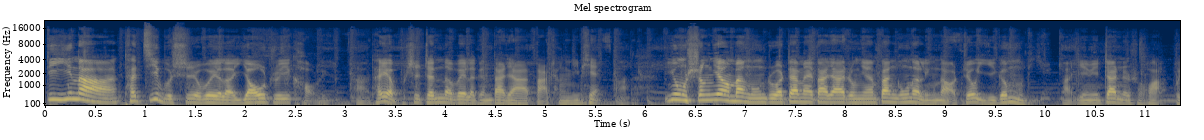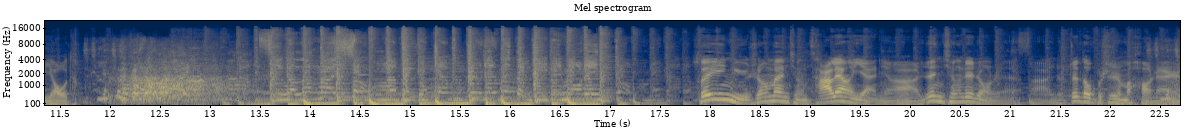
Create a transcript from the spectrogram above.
第一呢，他既不是为了腰椎考虑啊，他也不是真的为了跟大家打成一片啊。用升降办公桌站在大家中间办公的领导，只有一个目的啊，因为站着说话不腰疼。所以女生们，请擦亮眼睛啊，认清这种人啊，这都不是什么好男人。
